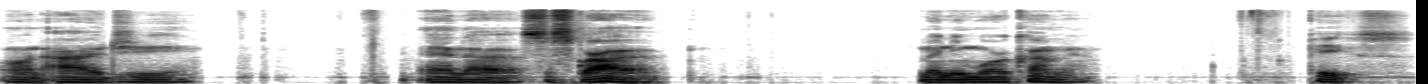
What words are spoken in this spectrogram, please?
on IG. And uh, subscribe. Many more coming. Peace.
